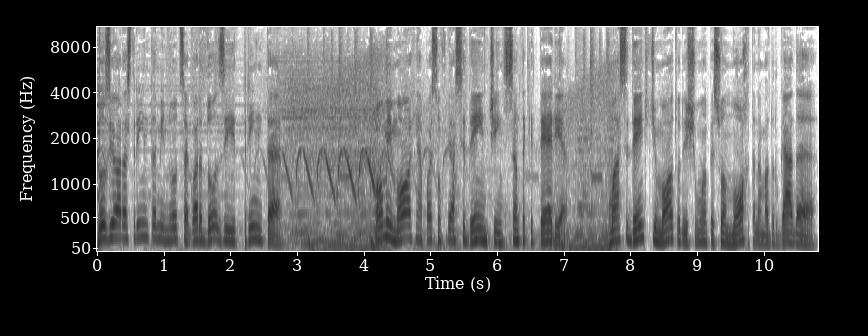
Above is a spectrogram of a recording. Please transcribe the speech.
Doze horas 30 minutos, agora 12 e 30 Homem morre após sofrer acidente em Santa Quitéria. Um acidente de moto deixou uma pessoa morta na madrugada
